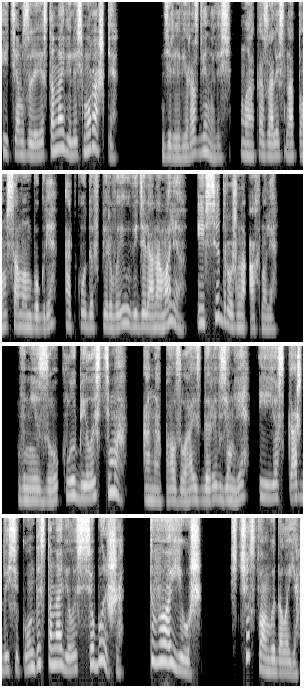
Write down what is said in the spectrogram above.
и тем злее становились мурашки. Деревья раздвинулись. Мы оказались на том самом бугре, откуда впервые увидели аномалию, и все дружно ахнули. Внизу клубилась тьма. Она ползла из дыры в земле, и ее с каждой секундой становилось все больше. «Твою ж!» — с чувством выдала я.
